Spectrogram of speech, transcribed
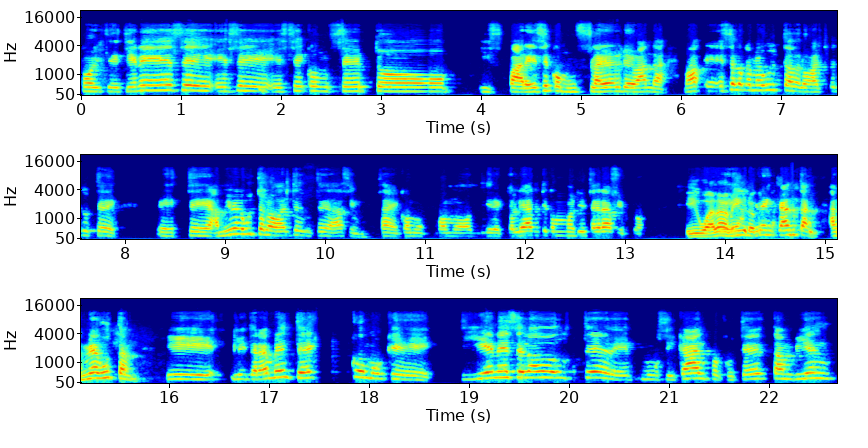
porque tiene ese, ese, ese concepto y parece como un flyer de banda. Eso es lo que me gusta de los artes de ustedes. Este, a mí me gustan los artes que ustedes hacen, ¿sabes? Como, como director de arte, como artista gráfico. Igual a mí. Eh, a mí me encantan, a mí me gustan. Y literalmente es como que tiene ese lado de ustedes musical, porque ustedes también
